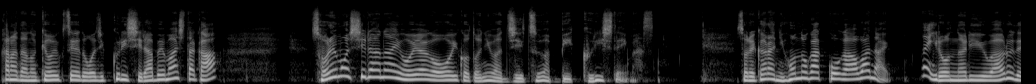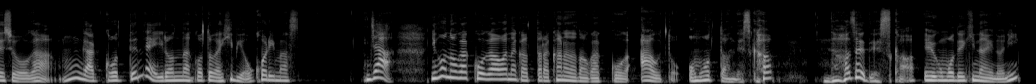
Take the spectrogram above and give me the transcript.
カナダの教育制度をじっくり調べましたか？それも知らない親が多いことには実はびっくりしています。それから日本の学校が合わない。まあ、いろんな理由はあるでしょうが、うん、学校ってねいろんなことが日々起こります。じゃあ日本の学校が合わなかったらカナダの学校が合うと思ったんですか？なぜですか？英語もできないのに。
